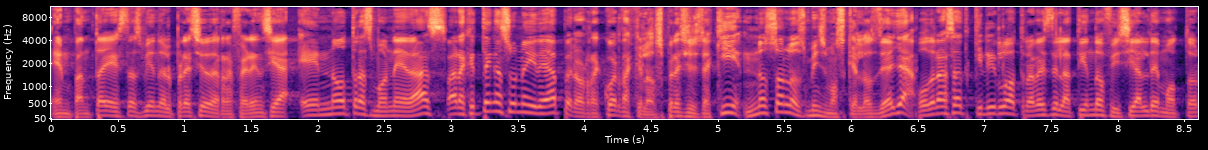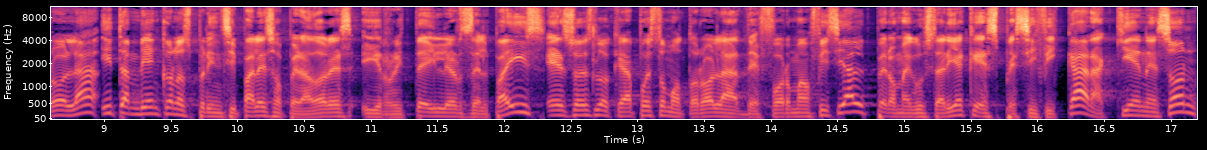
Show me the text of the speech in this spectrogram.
En pantalla estás viendo el precio de referencia en otras monedas para que tengas una idea, pero recuerda que los precios de aquí no son los mismos que los de allá. Podrás adquirirlo a través de la tienda oficial de Motorola y también con los principales operadores y retailers del país. Eso es lo que ha puesto Motorola de forma oficial, pero me gustaría que especificara quiénes son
